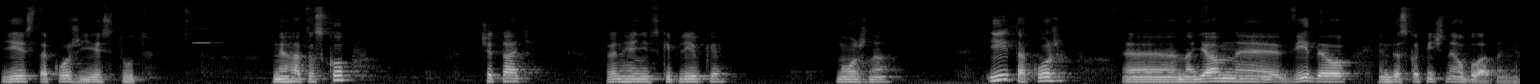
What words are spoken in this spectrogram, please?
Є також є тут негатоскоп читати, рентгенівські плівки можна. І також е, наявне відеоендоскопічне обладнання.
